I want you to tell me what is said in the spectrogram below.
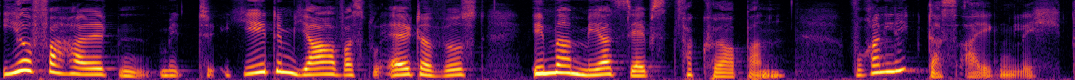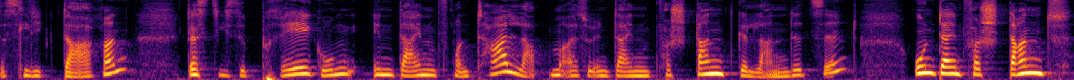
ihr Verhalten mit jedem Jahr, was du älter wirst, immer mehr selbst verkörpern. Woran liegt das eigentlich? Das liegt daran, dass diese Prägung in deinem Frontallappen, also in deinem Verstand gelandet sind und dein Verstand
